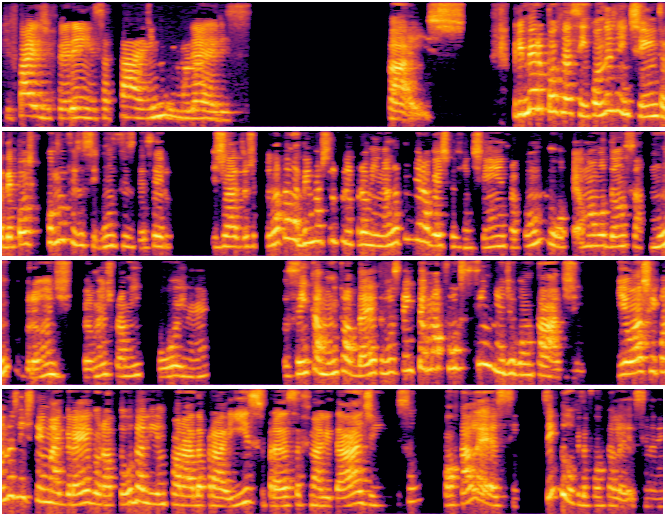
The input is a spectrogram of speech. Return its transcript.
Que faz diferença tá entre hum. mulheres? Faz. Primeiro porque, assim, quando a gente entra, depois, como eu fiz o segundo, fiz o terceiro, já, já tava bem mais tranquilo para mim, mas a primeira vez que a gente entra, como é uma mudança muito grande, pelo menos para mim foi, né? Você tem que estar muito aberto, você tem que ter uma forcinha de vontade. E eu acho que quando a gente tem uma egrégora toda ali ancorada para isso, para essa finalidade, isso fortalece. Sem dúvida fortalece, né?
